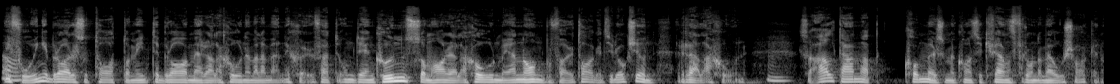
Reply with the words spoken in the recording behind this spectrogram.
Vi får inget bra resultat om vi inte är bra med relationer mellan människor. För att om det är en kund som har en relation med någon på företaget så är det också en relation. Mm. Så allt annat kommer som en konsekvens från de här orsakerna.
